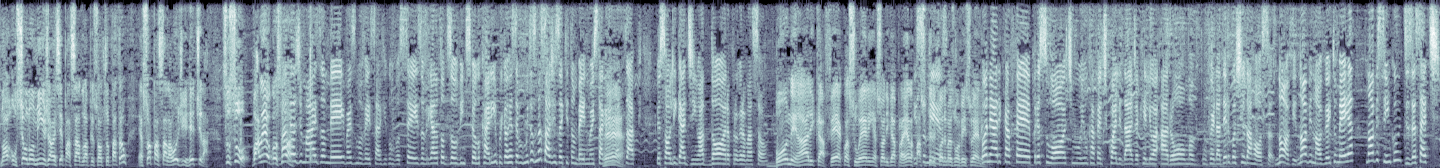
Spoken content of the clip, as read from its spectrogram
No- o seu nominho já vai ser passado lá, pessoal do seu patrão. É só passar lá hoje e retirar. Sussu, valeu, gostou? Valeu demais, amei mais uma vez estar aqui com vocês. Obrigada a todos os ouvintes pelo carinho, porque eu recebo muitas mensagens aqui também no meu Instagram É. e no WhatsApp. Pessoal ligadinho, adora a programação. Boneari Café com a Suelen, é só ligar pra ela. Passa Isso o telefone mesmo. mais uma vez, Suelen. Boneari Café, preço ótimo e um café de qualidade, aquele aroma, o verdadeiro gostinho da roça. 99986-9517.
